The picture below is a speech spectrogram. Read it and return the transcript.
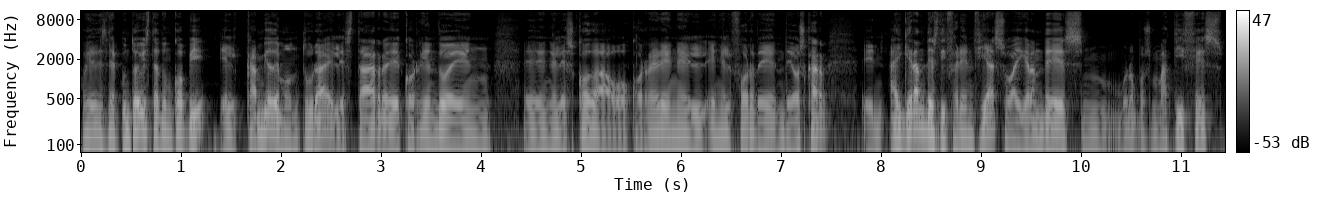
Oye, desde el punto de vista de un copy, el cambio de montura, el estar eh, corriendo en, el Skoda o correr en el, Ford de, Oscar, ¿hay grandes diferencias o hay grandes, mm, bueno, pues matices?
